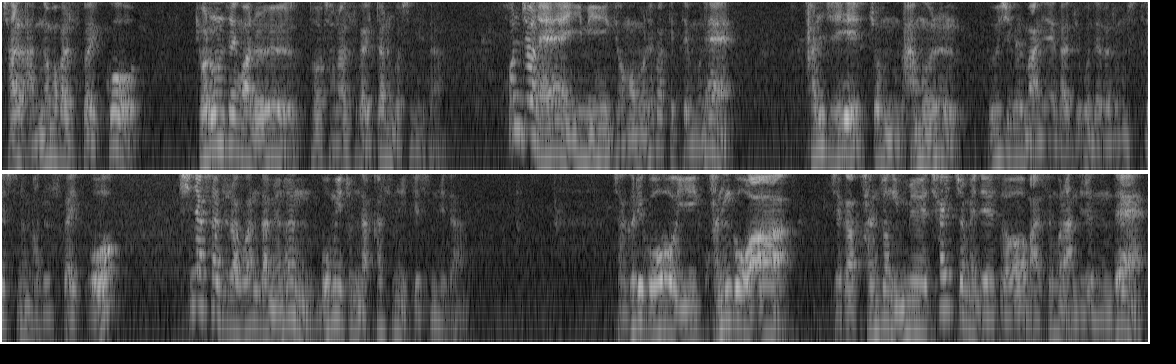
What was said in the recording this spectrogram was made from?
잘 안 넘어갈 수가 있고 결혼 생활을 더 잘할 수가 있다는 것입니다. 혼전에 이미 경험을 해봤기 때문에 단지 좀 남을 의식을 많이 해가지고 내가 좀 스트레스는 받을 수가 있고 신약사주라고 한다면은 몸이 좀 약할 수는 있겠습니다. 자 그리고 이 관고와 제가 관성 인묘의 차이점에 대해서 말씀을 안 드렸는데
